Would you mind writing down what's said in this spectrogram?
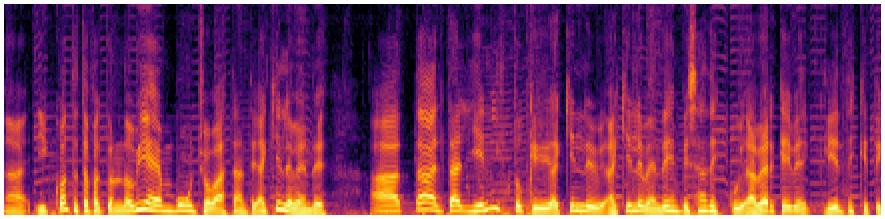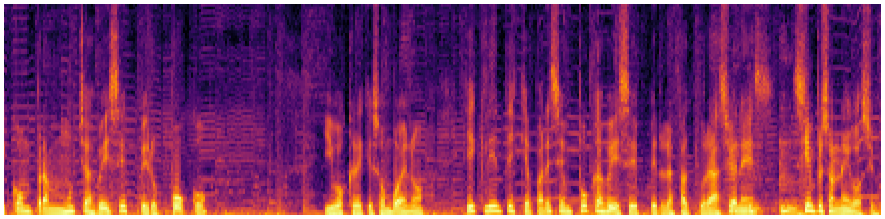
Ah, ¿Y cuánto está facturando? Bien, mucho, bastante. ¿A quién le vendes? A tal, tal. Y en esto que a quién le, a quién le vendes empezás a, a ver que hay clientes que te compran muchas veces, pero poco. Y vos crees que son buenos. Y hay clientes que aparecen pocas veces, pero las facturaciones siempre son negocios.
